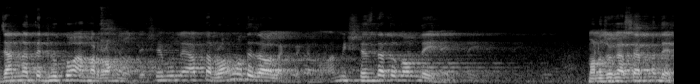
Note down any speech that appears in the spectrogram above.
জান্নাতে ঢুকো আমার রহমতে। সে বলে, আপনার রহমতে যাওয়া লাগবে কেন? আমি সেজদা তো কম দেই নাই। মনোযোগ আছে আপনাদের?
